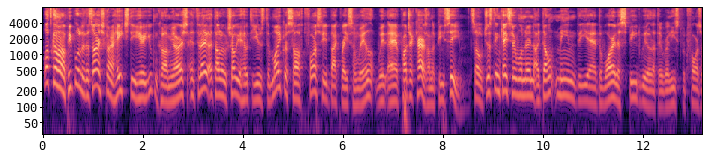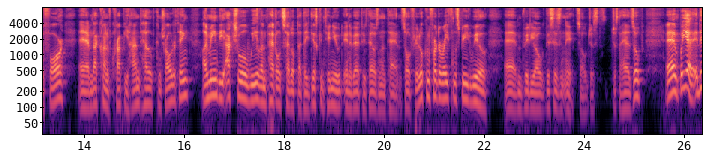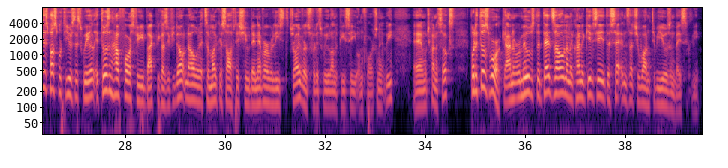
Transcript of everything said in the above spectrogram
What's going on people, it is Irish Gunner HD here, you can call me Irish, and today I thought I would show you how to use the Microsoft Force Feedback Racing Wheel with uh, Project Cars on the PC. So just in case you're wondering, I don't mean the uh, the wireless speed wheel that they released with Forza 4, um, that kind of crappy handheld controller thing. I mean the actual wheel and pedal setup that they discontinued in about 2010. So if you're looking for the racing speed wheel um, video, this isn't it, so just, just a heads up. Um, but yeah, it is possible to use this wheel. It doesn't have force feedback because if you don't know, it's a Microsoft issue. They never released drivers for this wheel on the PC, unfortunately, um, which kind of sucks. But it does work and it removes the dead zone and it kind of gives you the settings that you want to be using, basically.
